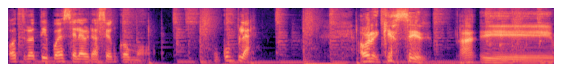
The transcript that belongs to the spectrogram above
otro tipo de celebración como un cumpleaños. Ahora, ¿qué hacer? Ah, eh,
